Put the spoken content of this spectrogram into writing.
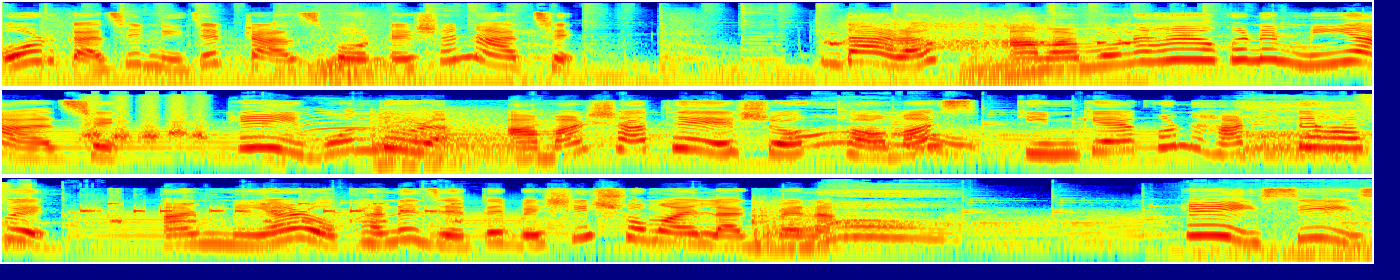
ওর কাছে নিজের ট্রান্সপোর্টেশন আছে। দাঁড়াও, আমার মনে হয় ওখানে মিয়া আছে। হেই, বন্ধুরা, আমার সাথে এসো। থমাস, কিমকে এখন হাঁটতে হবে। আর মিয়ার ওখানে যেতে বেশি সময় লাগবে না। হেই, সিস,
